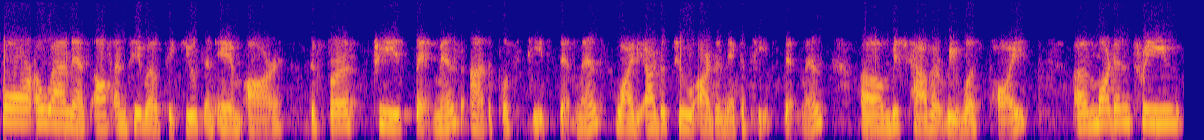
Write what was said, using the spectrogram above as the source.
For awareness of antibiotic use in AMR, the first three statements are the positive statements, while the other two are the negative statements, um, which have a reverse point. Uh, more than three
